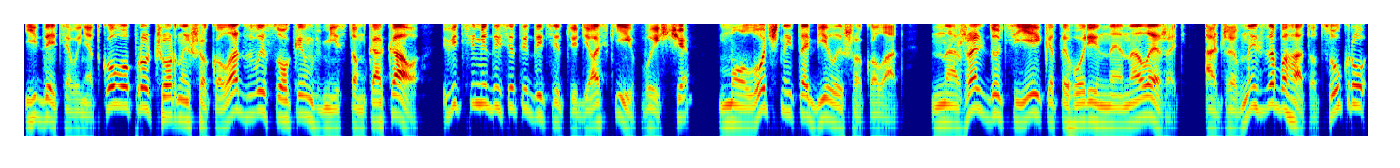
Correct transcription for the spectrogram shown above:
Йдеться винятково про чорний шоколад з високим вмістом какао від 70 децибелів вище, молочний та білий шоколад. На жаль, до цієї категорії не належать, адже в них забагато цукру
